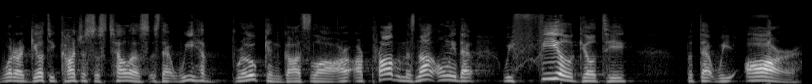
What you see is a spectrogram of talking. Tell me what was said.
What our guilty consciences tell us is that we have broken God's law. Our, our problem is not only that we feel guilty, but that we are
